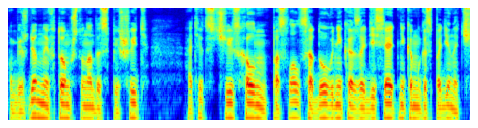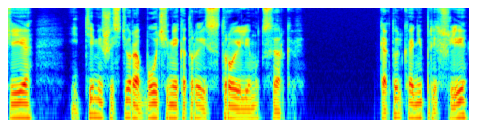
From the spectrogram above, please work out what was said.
Убежденный в том, что надо спешить, отец Чисхолм послал садовника за десятником господина Чия и теми шестью рабочими, которые строили ему церковь. Как только они пришли,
